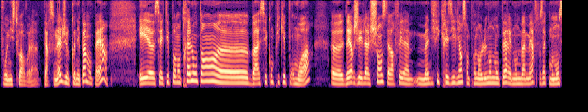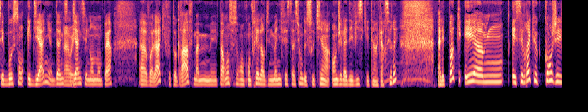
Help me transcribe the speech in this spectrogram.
pour une histoire voilà personnelle, je ne connais pas mon père. Et ça a été pendant très longtemps bah, assez compliqué pour moi. Euh, D'ailleurs, j'ai eu la chance d'avoir fait la magnifique résilience en prenant le nom de mon père et le nom de ma mère. C'est pour ça que mon nom, c'est Bosson et Diagne. Diagne, Ah oui. C'est le nom de mon père, euh, voilà, qui est photographe. Ma- mes parents se sont rencontrés lors d'une manifestation de soutien à Angela Davis, qui était incarcérée à l'époque. Et, euh, et c'est vrai que quand j'ai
